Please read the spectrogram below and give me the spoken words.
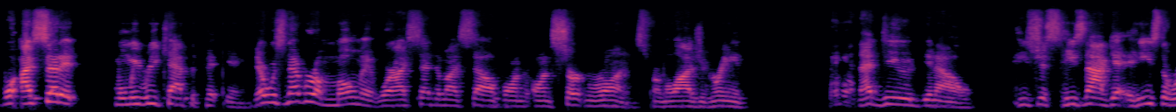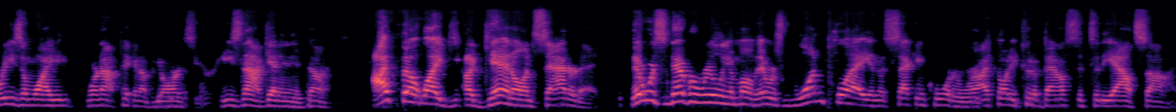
Well, I said it when we recapped the pit game. There was never a moment where I said to myself on on certain runs from Elijah Green, that dude, you know, he's just he's not getting he's the reason why we're not picking up yards here. He's not getting it done. I felt like again on Saturday, there was never really a moment. There was one play in the second quarter where I thought he could have bounced it to the outside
